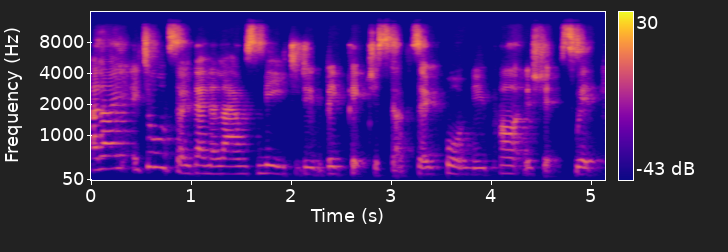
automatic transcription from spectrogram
I, it also then allows me to do the big picture stuff. So form new partnerships with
